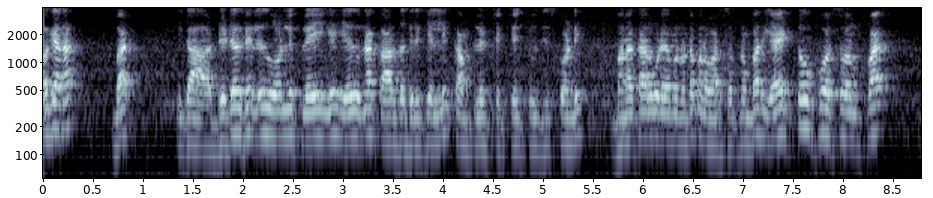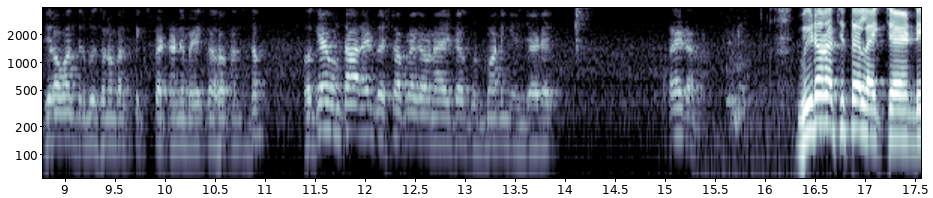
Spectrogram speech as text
ఓకేనా? బట్ ఇక డీటెయిల్స్ ఏం లేదు ఓన్లీ ప్లేయింగే ఏదైనా కార్ దగ్గరికి వెళ్ళి కంప్లీట్ చెక్ చేసి చూసి తీసుకోండి. మన కార్ కూడా ఏమైనా ఉంటే మన WhatsApp number eight two four seven five zero one triple seven number pics పెట్టండి మెడికల్ అందిద్దాం ఓకే ఉంటా రైట్ బెస్ట్ ఆఫ్ లైక్ అయితే good morning enjoy day right అన్న వీడియో నచ్చితే లైక్ చేయండి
